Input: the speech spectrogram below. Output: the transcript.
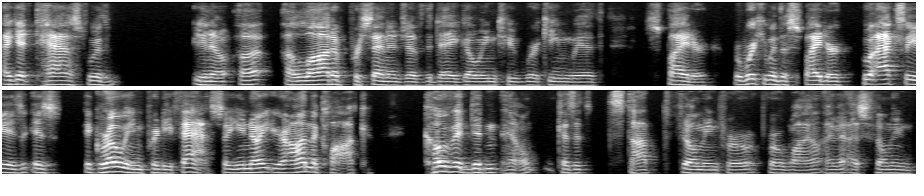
I get tasked with, you know, a, a lot of percentage of the day going to working with Spider. We're working with a spider who actually is is growing pretty fast. So you know you're on the clock. COVID didn't help because it stopped filming for for a while. I, mean, I was filming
